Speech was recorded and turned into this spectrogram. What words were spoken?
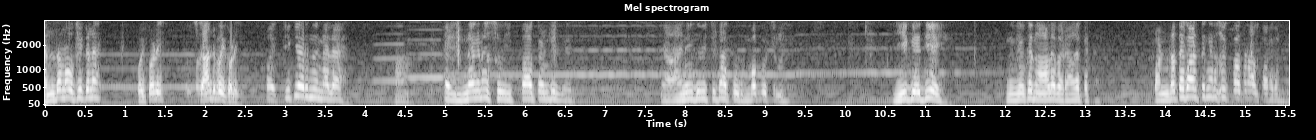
എന്താ നോക്കിക്കണേ? പോയിക്കോളി. സ്റ്റാൻഡ് പോയിക്കോളി. പറ്റിക്കായിരുന്നു ഇന്നലെ. ആ. എന്നെ അങ്ങനെ സ്വീപ്പാക്കണ്ടില്ലേ ഞാനിത് വിറ്റിട്ട് ആ കുടുംബം പറ്റുന്നത് ഈ ഗതിയെ നിങ്ങൾക്ക് നാളെ വരാതെ കെട്ടെ പണ്ടത്തെ കാലത്ത് ഇങ്ങനെ സ്വീപ്പാക്കുന്ന ആൾക്കാരെ കണ്ടു.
